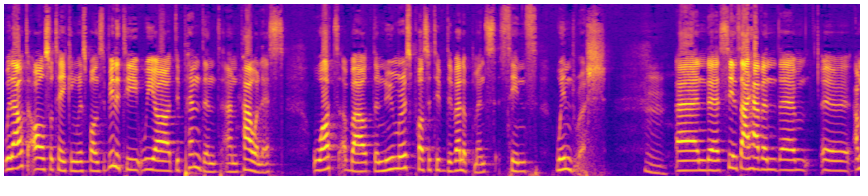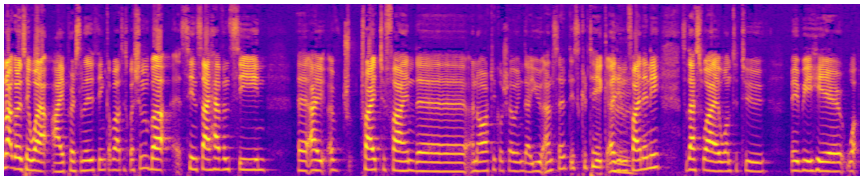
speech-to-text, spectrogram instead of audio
without also taking responsibility, we are dependent and powerless. What about the numerous positive developments since Windrush? And uh, since I haven't, um, uh, I'm not going to say what I personally think about this question, but since I haven't seen, uh, I, I've tr- tried to find uh, an article showing that you answered this critique. I didn't find any, so that's why I wanted to maybe hear what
